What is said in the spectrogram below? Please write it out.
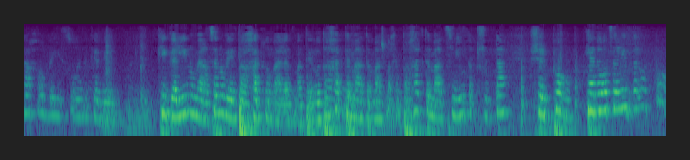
כך הרבה ייסורים וכאבים? כי גלינו מארצנו והתרחקנו מעל אדמתנו. התרחקתם מהאדמה שלכם, התרחקתם מהעצמיות הפשוטה של פה. כי אני רוצה להתגלות פה.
